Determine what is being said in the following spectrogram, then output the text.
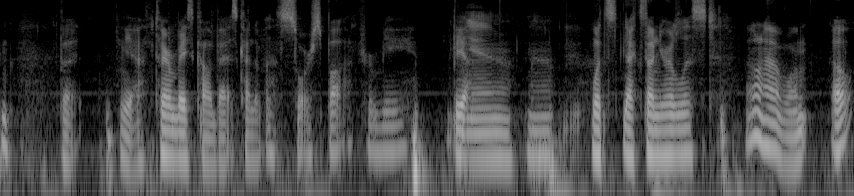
but yeah, turn-based combat is kind of a sore spot for me. But yeah. yeah, yeah. What's next on your list? I don't have one. Oh.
